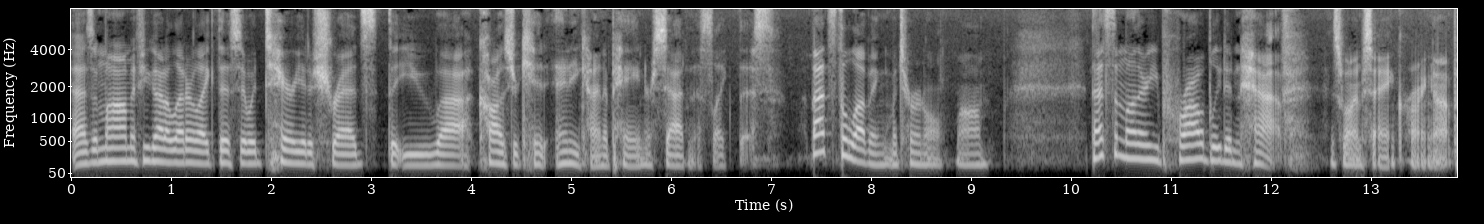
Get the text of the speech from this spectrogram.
as a mom, if you got a letter like this, it would tear you to shreds that you uh, caused your kid any kind of pain or sadness like this. That's the loving maternal mom. That's the mother you probably didn't have, is what I'm saying growing up.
